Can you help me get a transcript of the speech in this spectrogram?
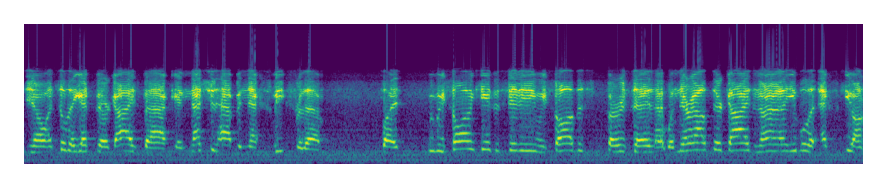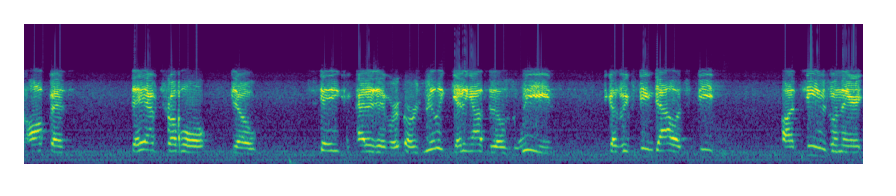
you know, until they get their guys back, and that should happen next week for them. But we saw in Kansas City, we saw this Thursday that when they're out there, guys, and they're not able to execute on offense, they have trouble, you know, staying competitive or, or really getting out to those leads because we've seen Dallas feast on teams when they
